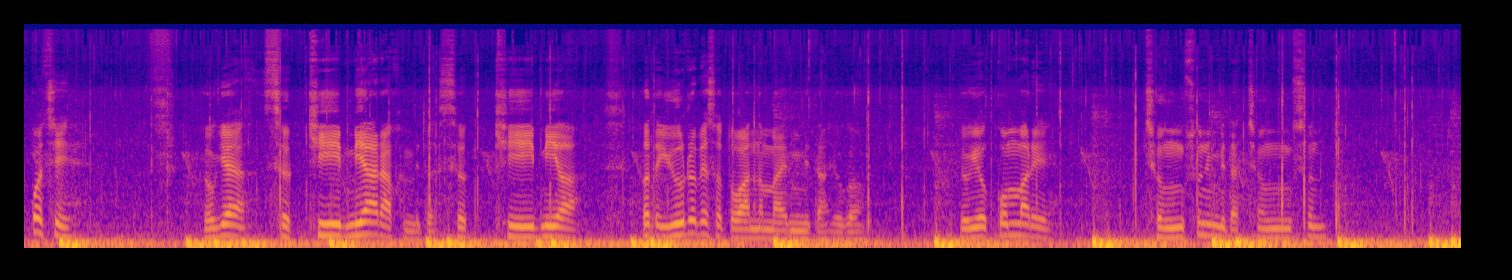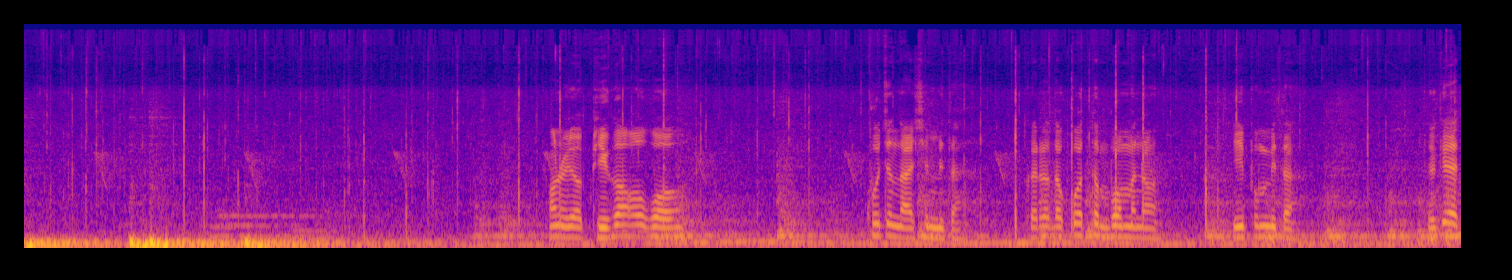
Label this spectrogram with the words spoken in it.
꽃이 요게 스키미아라고 합니다. 스키미아. 그것도 유럽에서 또 왔는 말입니다. 요거. 여기 꽃말이 정순입니다. 정순. 오늘 요 비가 오고 굳은 날씨입니다. 그래도 꽃은 보면은 이쁩니다. 이게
